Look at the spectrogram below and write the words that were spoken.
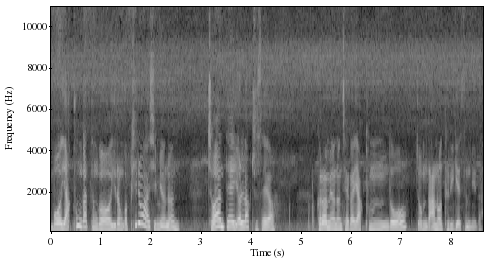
뭐 약품 같은 거 이런 거 필요하시면은 저한테 연락 주세요. 그러면은 제가 약품도 좀 나눠 드리겠습니다.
